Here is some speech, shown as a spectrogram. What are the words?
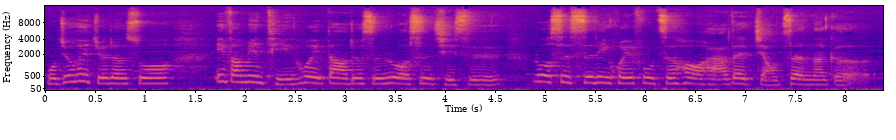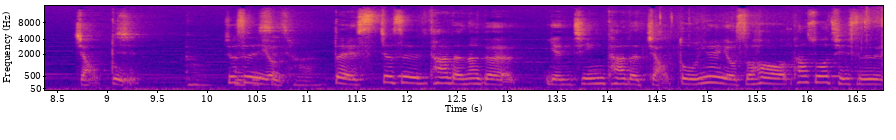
我就会觉得说，一方面体会到就是弱势，其实弱势视力恢复之后，还要再矫正那个角度，嗯，就是有对，就是他的那个眼睛他的角度，因为有时候他说其实。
